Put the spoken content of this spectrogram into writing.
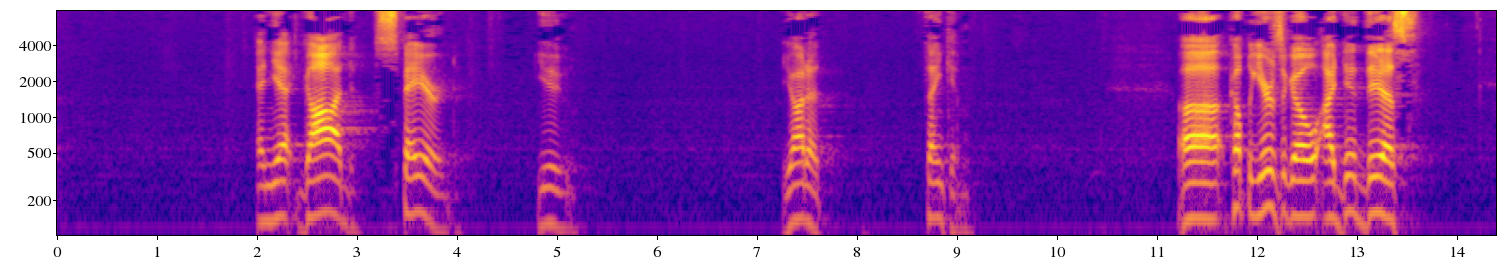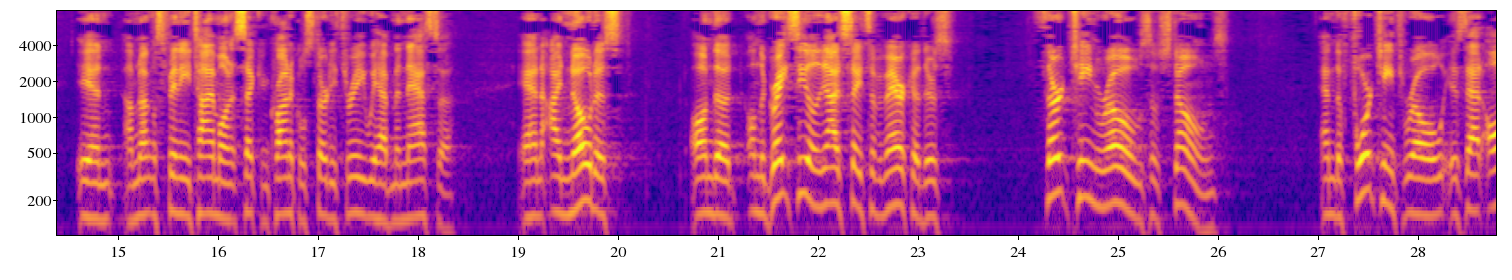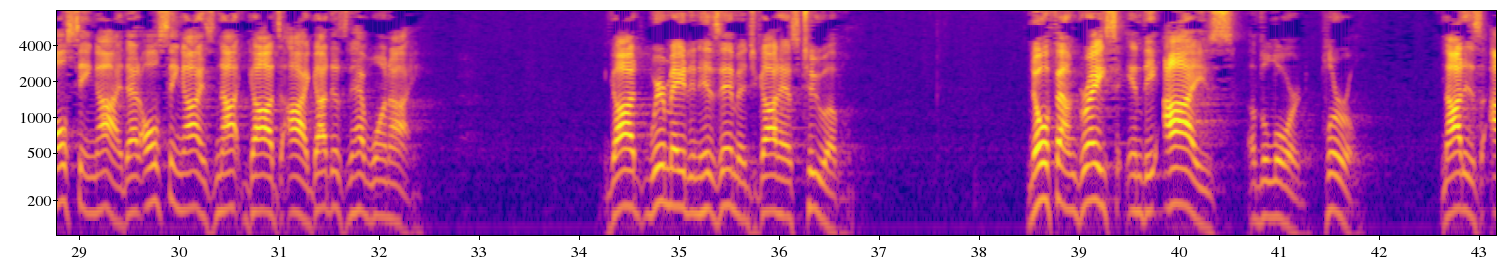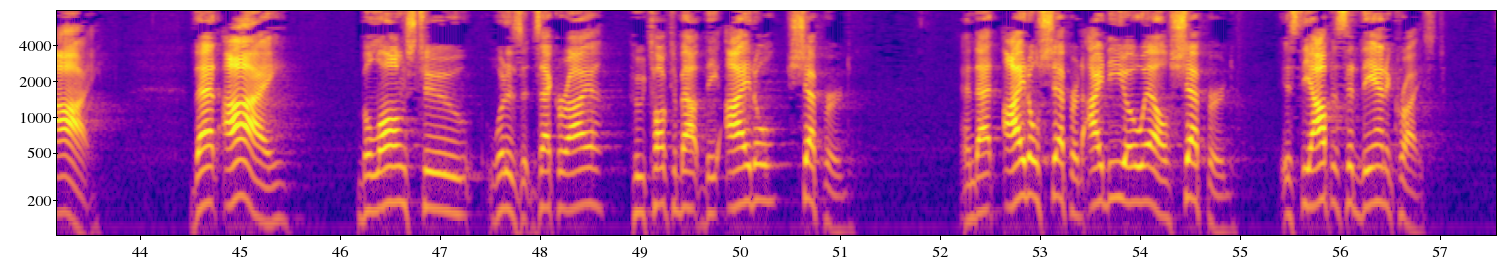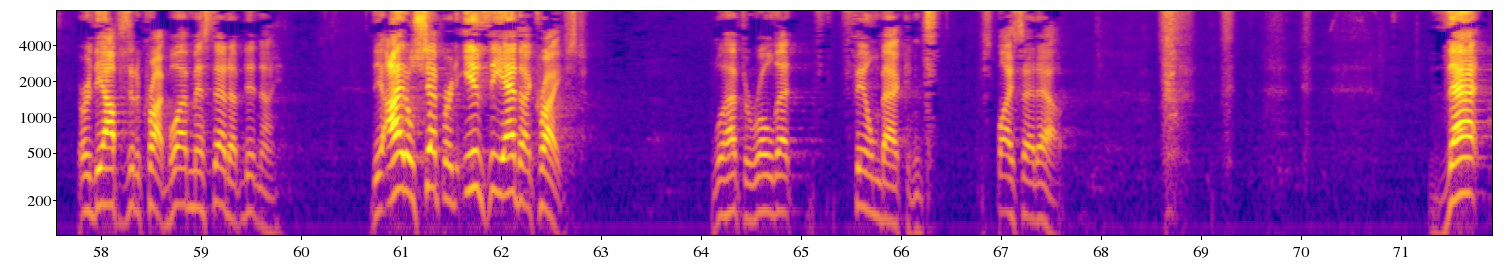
And yet God spared you. You ought to thank Him. Uh, a couple years ago, I did this. and I'm not going to spend any time on it. Second Chronicles 33, we have Manasseh, and I noticed on the on the Great Seal of the United States of America, there's 13 rows of stones and the 14th row is that all-seeing eye. That all-seeing eye is not God's eye. God doesn't have one eye. God, we're made in His image. God has two of them. Noah found grace in the eyes of the Lord, plural, not his eye. That eye belongs to, what is it, Zechariah, who talked about the idol shepherd. And that idol shepherd, I-D-O-L, shepherd, it's the opposite of the Antichrist. Or the opposite of Christ. Boy, I messed that up, didn't I? The idol shepherd is the Antichrist. We'll have to roll that film back and splice that out. that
